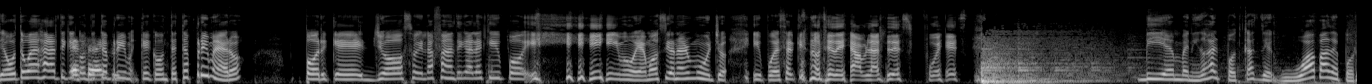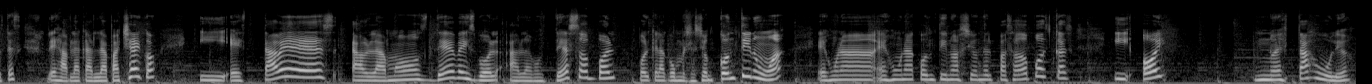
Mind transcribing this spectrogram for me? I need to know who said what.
Speaker 1: yo te voy a dejar a ti que contestes, que contestes primero, porque yo soy la fanática del equipo y, me voy a emocionar mucho y puede ser que no te deje hablar después. Bienvenidos al podcast de Guapa Deportes. Les habla Carla Pacheco y esta vez hablamos de béisbol, hablamos de softball porque la conversación continúa. Es una, es una continuación del pasado podcast y hoy no está Julio.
